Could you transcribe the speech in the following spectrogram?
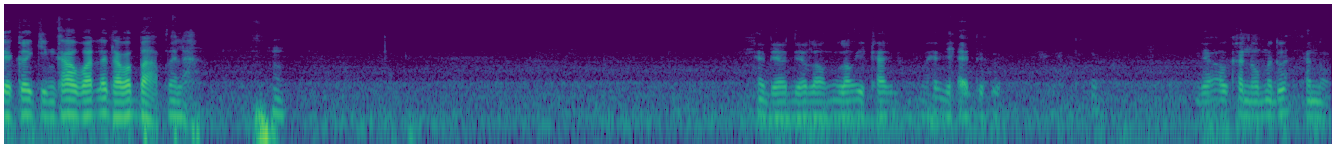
เดี๋ยวเคยกินข้าววัดแล้วถามว่าบาปไหมล่ะ เดี๋ยวเดี๋ยวลองลองอีกครั้งให้ยายดู เดี๋ยวเอาขนมมาด้วยขนม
